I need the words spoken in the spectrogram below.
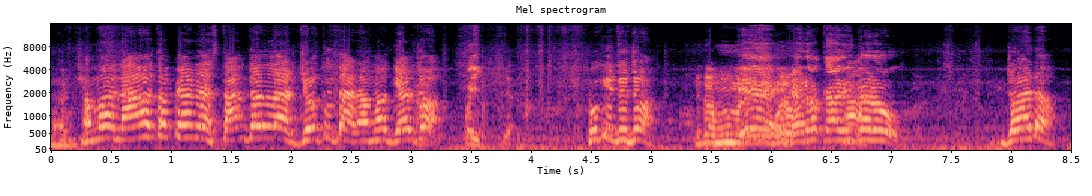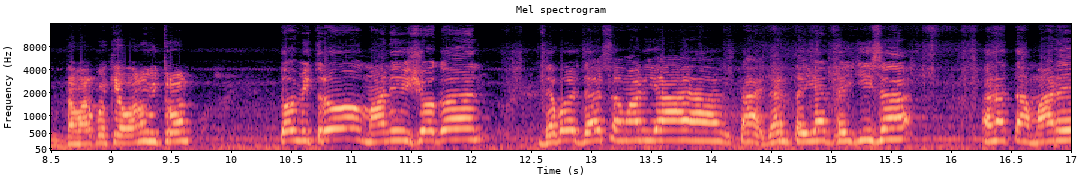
લાગજી. અમે ના તો પેન રસ્તામાં ચાલ જો તું તારામાં ઘેર જો. પૈસા શું કીધું જો? એ તો હું એ મળે હેડો કારીગરો. જો હેડો. તમારે કોઈ કહેવાનું મિત્રો? તો મિત્રો માની શોગન જબરજસ્ત અમારી આ ટાર્ઝન તૈયાર થઈ ગઈ છે. અને તમારે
